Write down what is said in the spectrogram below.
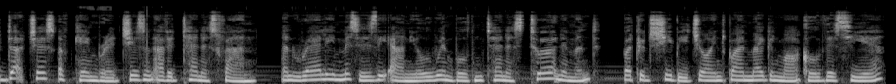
Duchess of Cambridge is an avid tennis fan, and rarely misses the annual Wimbledon tennis tournament, but could she be joined by Meghan Markle this year?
